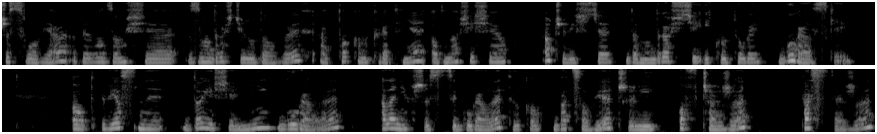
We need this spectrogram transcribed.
Przysłowia wywodzą się z mądrości ludowych, a to konkretnie odnosi się oczywiście do mądrości i kultury góralskiej. Od wiosny do jesieni górale, ale nie wszyscy górale, tylko bacowie, czyli owczarze, pasterze,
